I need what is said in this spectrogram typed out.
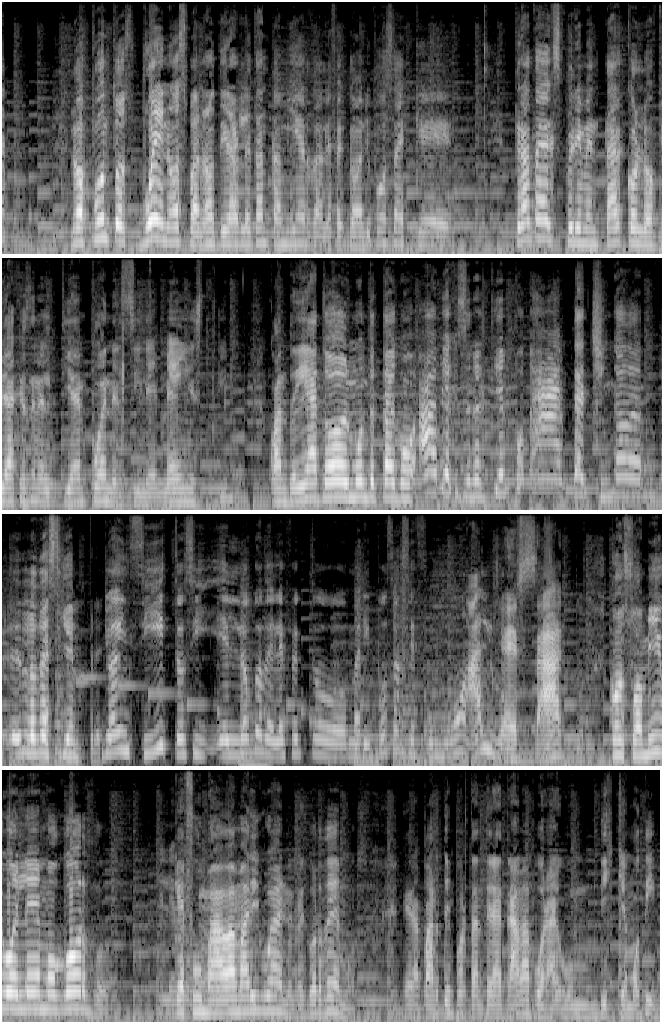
Los puntos buenos, para no tirarle tanta mierda al efecto mariposa, es que trata de experimentar con los viajes en el tiempo en el cine mainstream. Cuando ya todo el mundo está como, ah, viajes en el tiempo, ah, la chingada, lo de siempre. Yo insisto, si el loco del efecto mariposa se fumó algo. Exacto. Con su amigo el emo gordo, El que fumaba marihuana, recordemos. Era parte importante de la trama por algún disque motivo.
